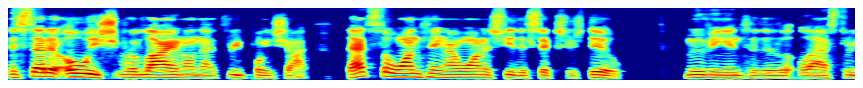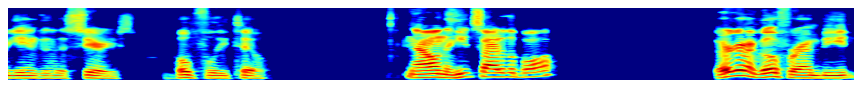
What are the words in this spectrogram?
instead of always relying on that three point shot. That's the one thing I want to see the Sixers do moving into the last three games of this series. Hopefully, too. Now, on the Heat side of the ball, they're going to go for Embiid.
